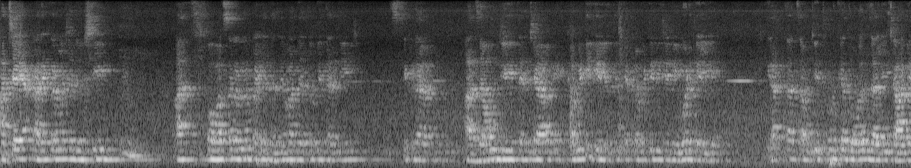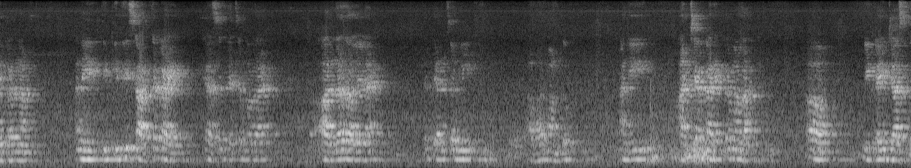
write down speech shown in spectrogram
आजच्या या कार्यक्रमाच्या दिवशी आज पवार सरांना पहिले धन्यवाद देतो की त्यांनी तिकडं आज जाऊन जी त्यांच्या एक कमिटी केली होती त्या कमिटीने जी निवड केली आहे की आत्ताच आमची थोडक्यात ओळख झाली चहा घेताना. आणि ती किती सार्थक आहे हे असं त्याचा मला अंदाज आलेला आहे. तर त्यांचा मी आभार मानतो. आणि आजच्या कार्यक्रमाला मी काही जास्त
